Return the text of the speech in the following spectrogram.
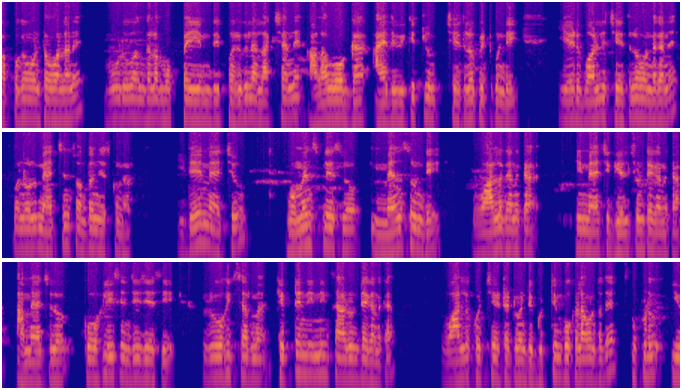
గొప్పగా ఉండటం వల్లనే మూడు వందల ముప్పై ఎనిమిది పరుగుల లక్ష్యాన్ని అలవోగ్గా ఐదు వికెట్లు చేతిలో పెట్టుకుండి ఏడు బాళ్ళు చేతిలో ఉండగానే మన వాళ్ళు మ్యాచ్ని సొంతం చేసుకున్నారు. ఇదే మ్యాచ్ ఉమెన్స్ ప్లేస్లో మెన్స్ ఉండి వాళ్ళు గనక ఈ మ్యాచ్ గెలుచుంటే గనక ఆ మ్యాచ్లో కోహ్లీ సెంచరీ చేసి రోహిత్ శర్మ కెప్టెన్ ఇన్నింగ్స్ ఆడుంటే గనక వాళ్ళకు వచ్చేటటువంటి గుర్తింపు ఒకలా ఉంటుంది. ఇప్పుడు ఈ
